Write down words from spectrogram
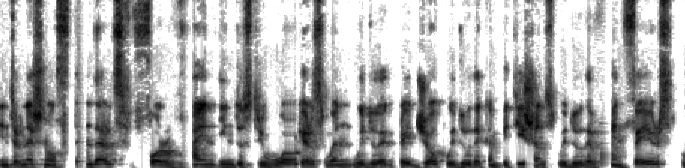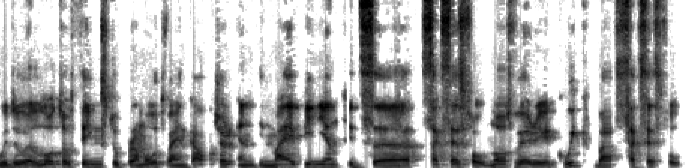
international standards for wine industry workers. When we do a great job, we do the competitions, we do the wine fairs, we do a lot of things to promote wine culture. And in my opinion, it's uh, successful. Not very quick, but successful.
